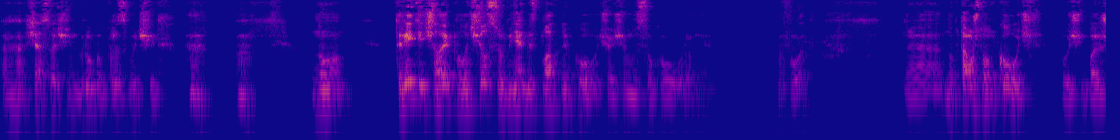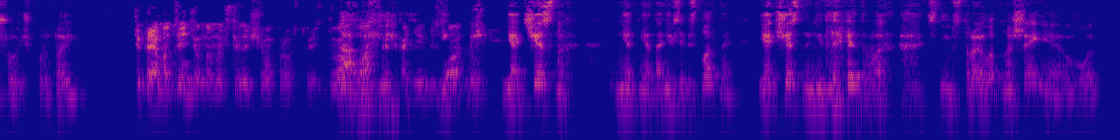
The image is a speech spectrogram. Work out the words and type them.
сейчас очень грубо прозвучит, но третий человек получился у меня бесплатный коуч очень высокого уровня. Вот. Э, ну, потому что он коуч очень большой, очень крутой. Ты прям ответил на мой следующий вопрос. То есть два да, платных, один бесплатный. Я, я честно, нет, нет, они все бесплатные. Я, честно, не для этого с ним строил отношения. Вот.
